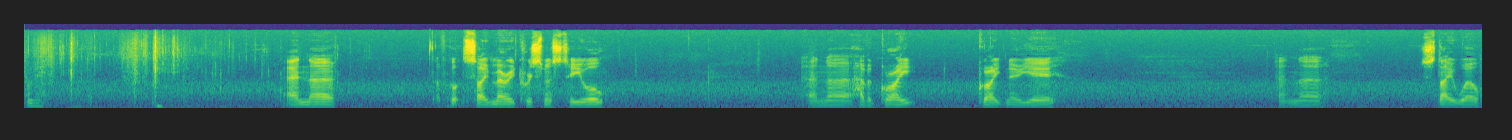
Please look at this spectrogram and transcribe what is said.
Come here. And uh, I've got to say Merry Christmas to you all. And uh, have a great great new year and uh, stay well.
